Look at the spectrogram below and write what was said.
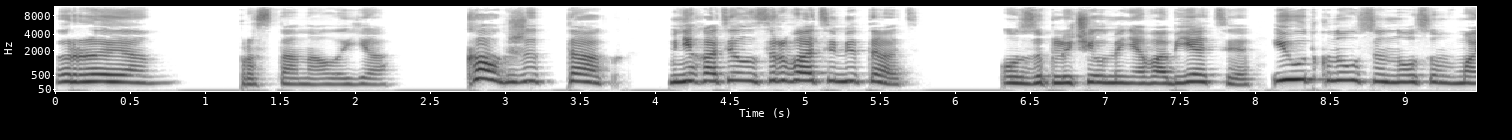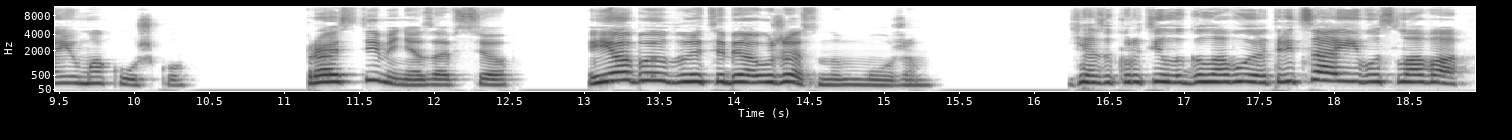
«Рен!» – простонала я. «Как же так? Мне хотелось рвать и метать!» Он заключил меня в объятия и уткнулся носом в мою макушку. «Прости меня за все. Я был для тебя ужасным мужем». Я закрутила головой, отрицая его слова,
